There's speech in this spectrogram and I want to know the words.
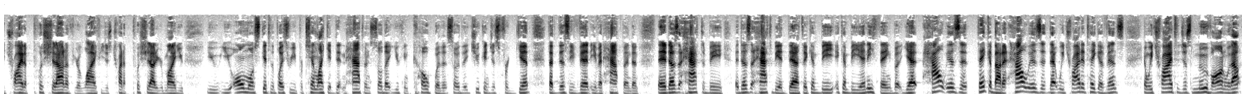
you try to push it out of your life. You just try to push it out of your mind. You, you, you almost get to the place where you pretend like it didn't happen so that you can cope with it, so that you can just forget that this event even happened. And, and it doesn't have to be, it doesn't have to be a death. It can be, it can be anything. But yet, how is it, think about it, how is it that we try to take events and we try to just move on without,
